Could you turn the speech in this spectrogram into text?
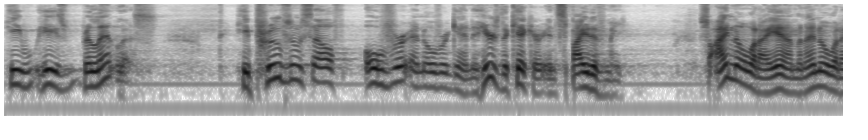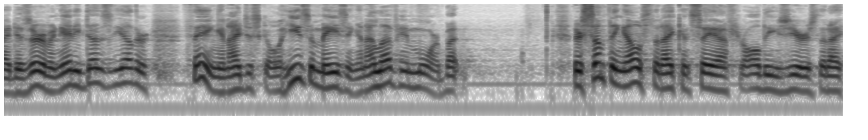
He, he's relentless. He proves himself over and over again. And here's the kicker in spite of me. So I know what I am and I know what I deserve, and yet he does the other thing. And I just go, well, he's amazing and I love him more. But there's something else that I can say after all these years that I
